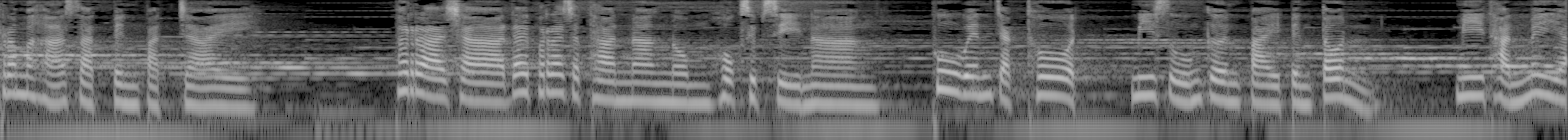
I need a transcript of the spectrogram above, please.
พระมหาสัตว์เป็นปัจจัย พระราชาได้พระราชทานนางนมหกสิบสี่นาง ผู้เว้นจากโทษมีสูงเกินไปเป็นต้น มีถันไม่ย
